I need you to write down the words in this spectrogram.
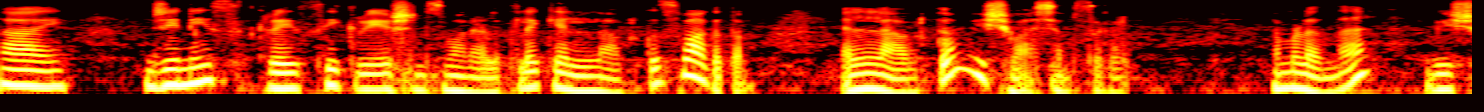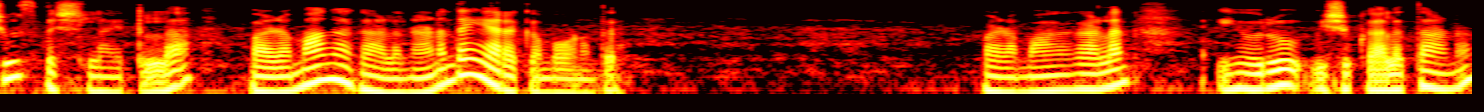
ഹായ്. ജിനീസ് ക്രേസി ക്രിയേഷൻസ് മലയാളത്തിലേക്ക് എല്ലാവർക്കും സ്വാഗതം. എല്ലാവർക്കും വിശ്വാശംസകൾ. നമ്മളിന്ന് വിഷു സ്പെഷ്യലായിട്ടുള്ള പഴമാങ്ങ കാളനാണ് തയ്യാറാക്കാൻ പോണത്. പഴമാങ്ങ കാളൻ ഈ ഒരു വിഷുക്കാലത്താണ്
